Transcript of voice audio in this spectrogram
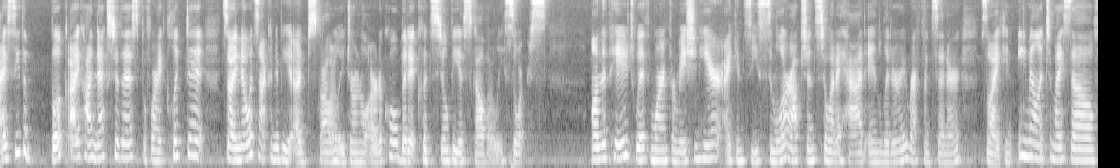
I see the book icon next to this before I clicked it, so I know it's not going to be a scholarly journal article, but it could still be a scholarly source. On the page with more information here, I can see similar options to what I had in Literary Reference Center. So I can email it to myself,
